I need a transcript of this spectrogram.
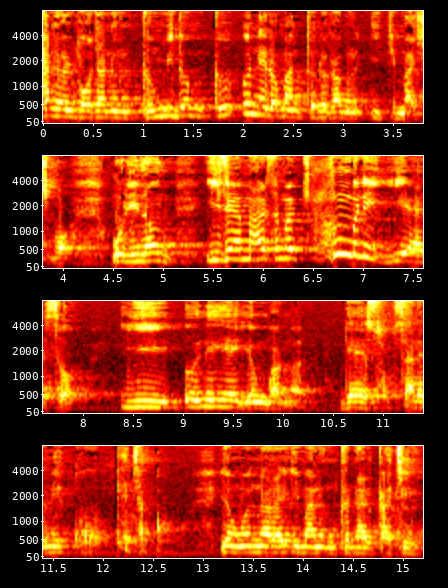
하늘 보자는 그 믿음 그 은혜로만 들어감을 잊지 마시고 우리는 이제 말씀을 충분히 이해해서 이 은혜의 영광을 내 속사람이 굳게 잡고 영원 나라에 임하는 그날까지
